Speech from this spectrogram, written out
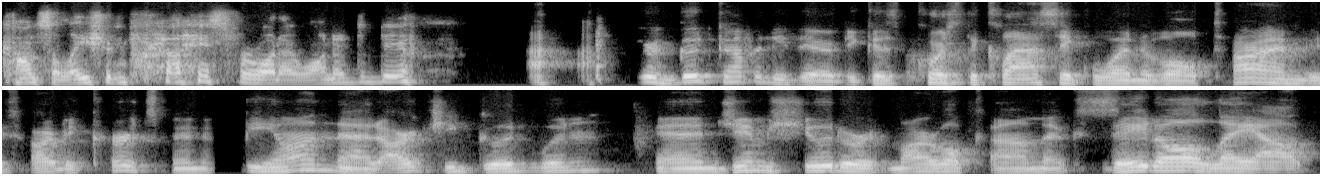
consolation prize for what I wanted to do. You're good company there because, of course, the classic one of all time is Harvey Kurtzman. Beyond that, Archie Goodwin, and Jim Shooter at Marvel Comics, they'd all lay out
